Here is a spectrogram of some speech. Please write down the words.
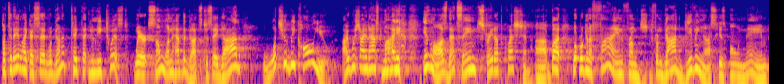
But today, like I said, we're going to take that unique twist where someone had the guts to say, God, what should we call you? I wish I had asked my in laws that same straight up question. Uh, but what we're going to find from, from God giving us his own name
